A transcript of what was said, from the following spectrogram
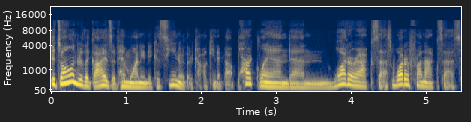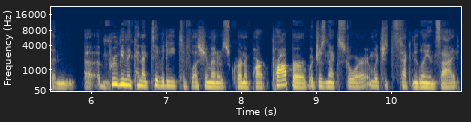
it's all under the guise of him wanting a casino. They're talking about parkland and water access, waterfront access, and uh, improving the connectivity to Flushing Meadows Corona Park proper, which is next door and which it's technically inside.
